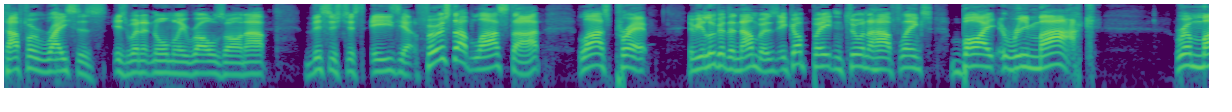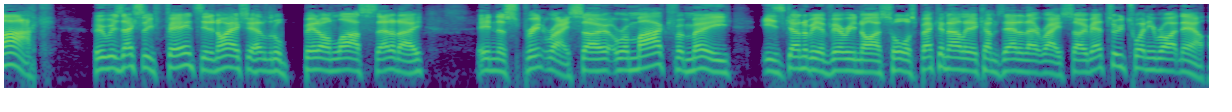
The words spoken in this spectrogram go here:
tougher races is when it normally rolls on up. This is just easier. First up, last start, last prep. If you look at the numbers, it got beaten two and a half lengths by Remark. Remark, who was actually fancied, and I actually had a little bet on last Saturday in the sprint race. So a Remark for me is going to be a very nice horse. Bacchanalia comes out of that race, so about two twenty right now.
